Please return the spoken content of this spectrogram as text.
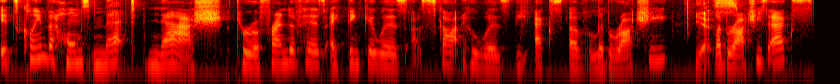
it's claimed that Holmes met Nash through a friend of his. I think it was uh, Scott, who was the ex of Liberace. Yes. Liberace's ex.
